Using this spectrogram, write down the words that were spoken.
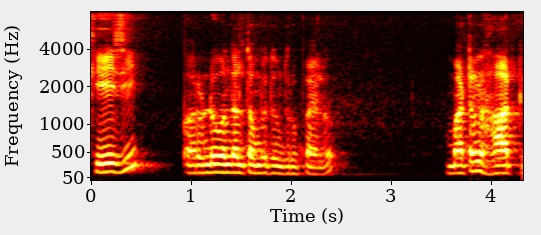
కేజీ రెండు వందల తొంభై తొమ్మిది రూపాయలు. మటన్ హార్ట్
